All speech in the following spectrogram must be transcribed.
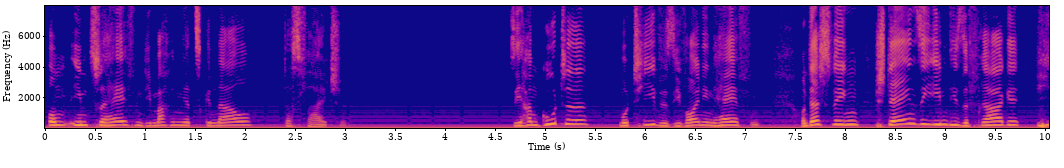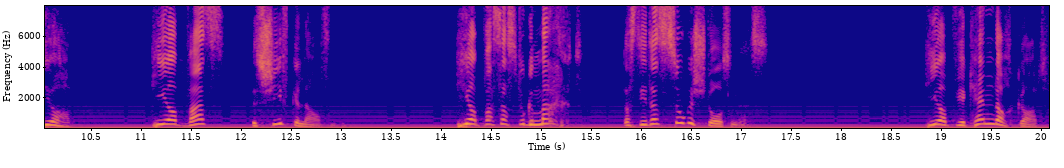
um ihm zu helfen, die machen jetzt genau das Falsche. Sie haben gute Motive, sie wollen ihm helfen. Und deswegen stellen sie ihm diese Frage, Hiob, Hiob, was ist schiefgelaufen? Hiob, was hast du gemacht, dass dir das zugestoßen ist? Hiob, wir kennen doch Gott.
